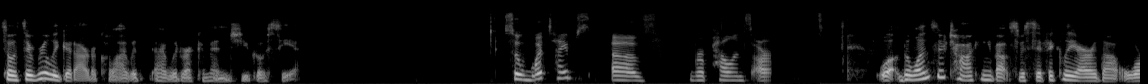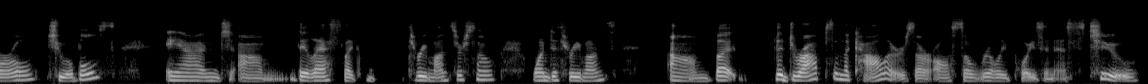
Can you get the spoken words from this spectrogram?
So it's a really good article. I would I would recommend you go see it. So, what types of repellents are well, the ones they're talking about specifically are the oral chewables, and um, they last like three months or so, one to three months. Um, but the drops and the collars are also really poisonous too.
